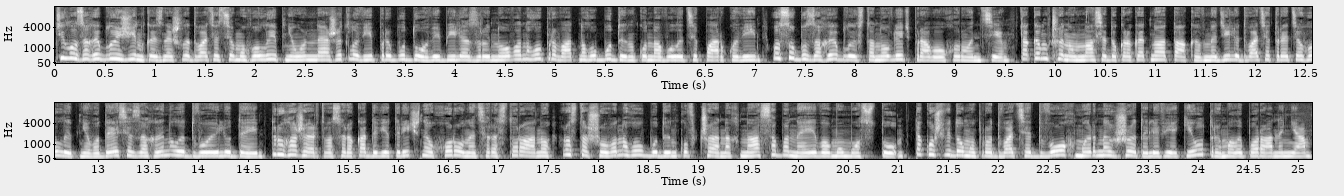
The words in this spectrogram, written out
Тіло загиблої жінки знайшли 27 липня у нежитловій прибудові біля зруйнованого приватного будинку на вулиці Парковій. Особу загиблої встановлюють правоохоронці. Таким чином, внаслідок ракетної атаки в неділю 23 липня в Одесі загинули двоє людей. Друга жертва – 49-річний охоронець ресторану, розташованого в будинку вчених на Сабанеєвому мосту. Також відомо про 22 мирних жителів, які отримали поранення.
